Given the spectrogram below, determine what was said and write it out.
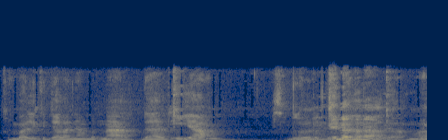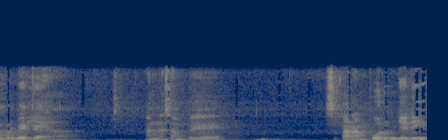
kembali ke jalan yang benar dari yang berbeda Tidak benar, agama. yang berbeda. Iya. karena sampai sekarang pun jadi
